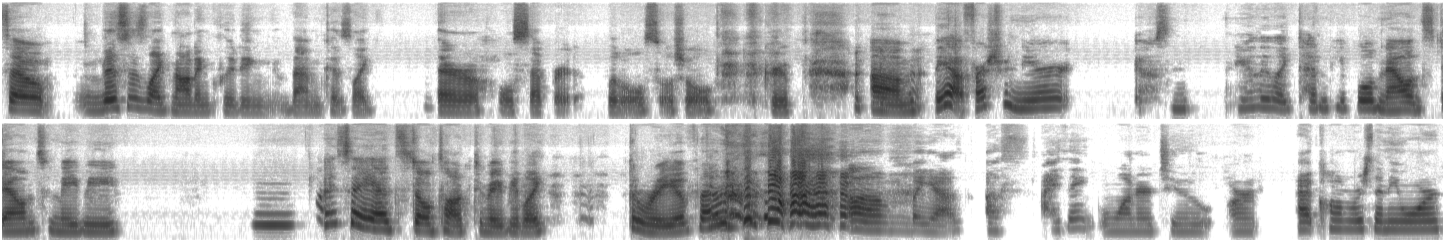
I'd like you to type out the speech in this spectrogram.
So this is like not including them because like they're a whole separate little social group. Um but yeah, freshman year it was nearly like 10 people. Now it's down to maybe mm, I'd say I'd still talk to maybe like three of them. Um but yeah I think one or two aren't at converse anymore.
